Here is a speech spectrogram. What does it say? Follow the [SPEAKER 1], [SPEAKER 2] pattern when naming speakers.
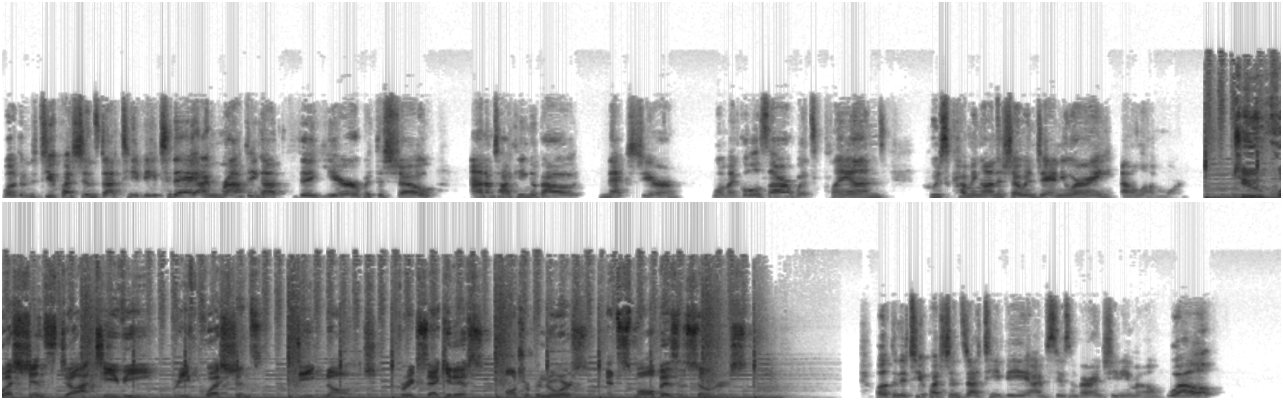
[SPEAKER 1] Welcome to Two twoquestions.tv. Today I'm wrapping up the year with the show and I'm talking about next year, what my goals are, what's planned, who's coming on the show in January, and a lot more.
[SPEAKER 2] Two Twoquestions.tv. Brief questions, deep knowledge for executives, entrepreneurs, and small business owners.
[SPEAKER 1] Welcome to Two twoquestions.tv. I'm Susan Baroncini Moe. Well,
